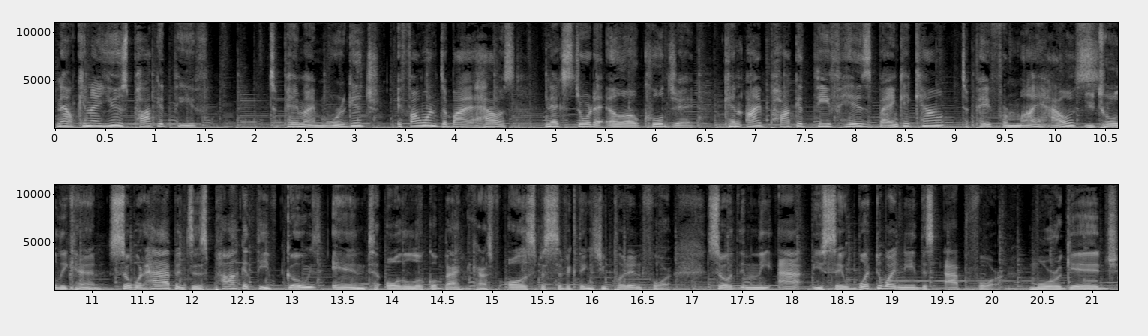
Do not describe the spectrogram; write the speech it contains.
Now, can I use Pocket Thief to pay my mortgage? If I wanted to buy a house next door to LL Cool J, can I Pocket Thief his bank account to pay for my house? You totally can. So what happens is Pocket Thief goes into all the local bank accounts for all the specific things you put in for. So in the app, you say, "What do I need this app for? Mortgage,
